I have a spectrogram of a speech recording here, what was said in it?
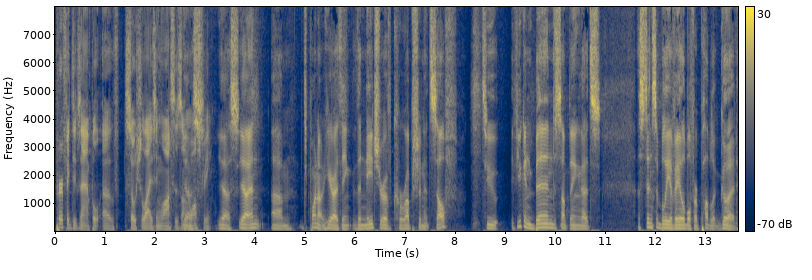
perfect example of socializing losses on yes. Wall Street. Yes. Yeah. And um, to point out here, I think the nature of corruption itself, to if you can bend something that's ostensibly available for public good,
